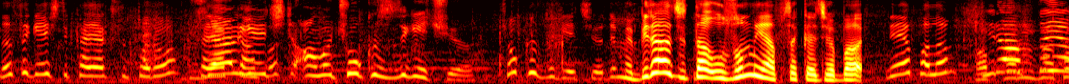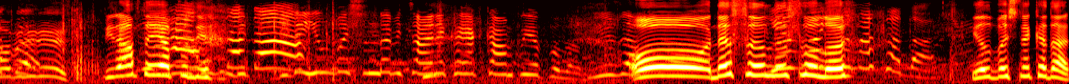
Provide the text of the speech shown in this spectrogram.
nasıl geçti kayak sporu? Güzel kayak kampı? geçti ama çok hızlı geçiyor. Çok hızlı geçiyor değil mi? Birazcık daha uzun mu yapsak acaba? Ne yapalım? Bir hafta uzatabiliriz. Bir hafta yapın diyor. Bir de yılbaşında bir tane kayak kampı yapalım. Oo nasıl nasıl olur? kadar. Yılbaşına kadar.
